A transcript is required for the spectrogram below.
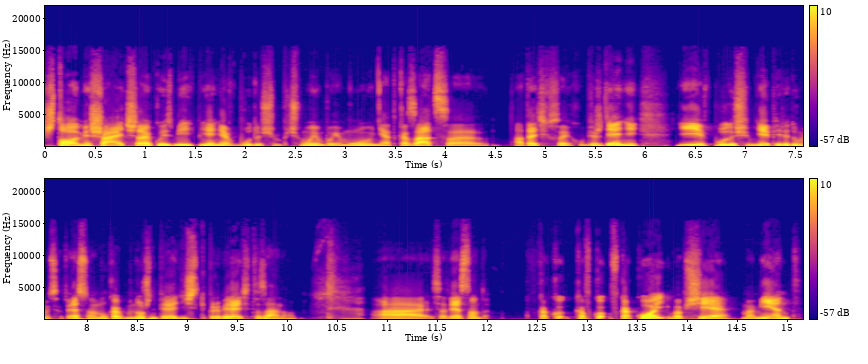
что мешает человеку изменить мнение в будущем? Почему ему, ему не отказаться от этих своих убеждений и в будущем не передумать? Соответственно, ну, как бы нужно периодически проверять это заново. А, соответственно, в какой, в какой вообще момент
